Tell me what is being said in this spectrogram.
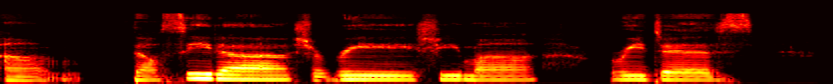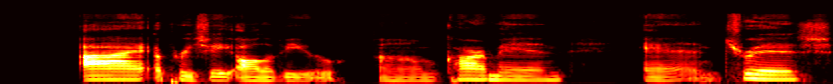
um, Delcita, Cherie, Shima, Regis. I appreciate all of you. Um, Carmen and Trish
